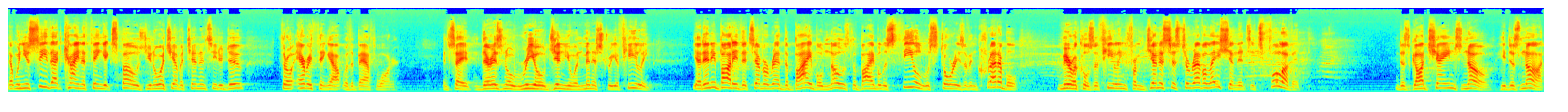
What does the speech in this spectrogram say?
that when you see that kind of thing exposed, you know what you have a tendency to do? Throw everything out with the bathwater and say, there is no real, genuine ministry of healing. Yet anybody that's ever read the Bible knows the Bible is filled with stories of incredible miracles of healing from Genesis to Revelation. It's, it's full of it. Does God change? No, He does not.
